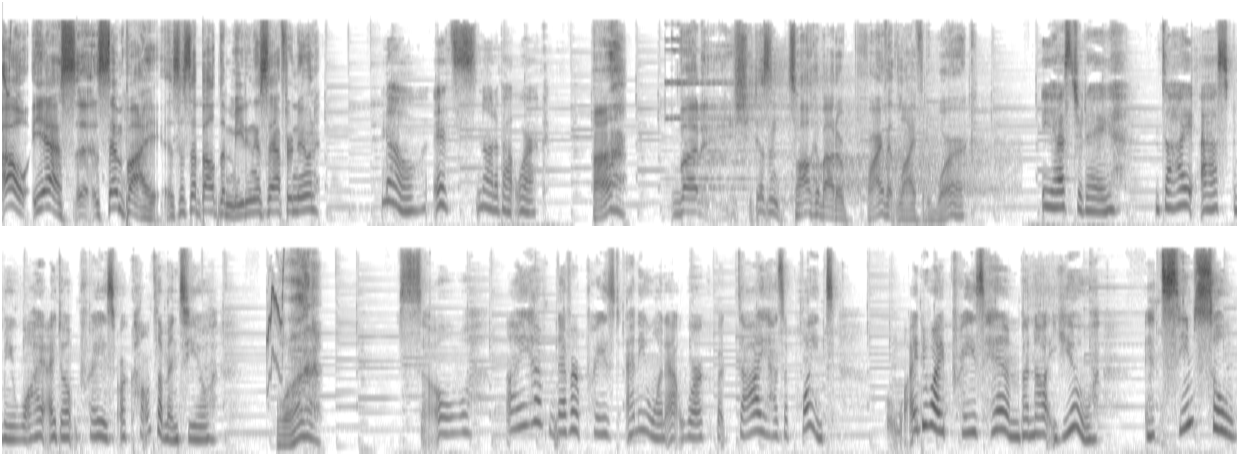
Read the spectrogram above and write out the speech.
oh, yes, uh, senpai, is this about the meeting this afternoon? No, it's not about work. Huh? But she doesn't talk about her private life at work. Yesterday, Dai asked me why I don't praise or compliment you. What? So, I have never praised anyone at work, but Dai has a point. Why do I praise him but not you? It seems so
